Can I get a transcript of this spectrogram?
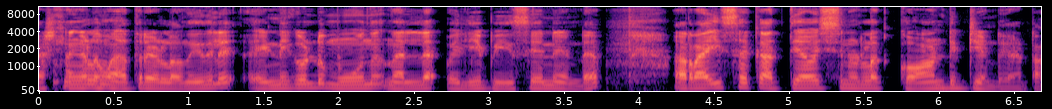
കഷ്ണങ്ങൾ മാത്രമേ ഉള്ളൂ. ഇതിൽ എണ്ണിക്കൊണ്ട് മൂന്ന് നല്ല വലിയ പീസ് തന്നെയുണ്ട്. റൈസൊക്കെ അത്യാവശ്യത്തിനുള്ള ക്വാണ്ടിറ്റി ഉണ്ട് കേട്ടോ.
